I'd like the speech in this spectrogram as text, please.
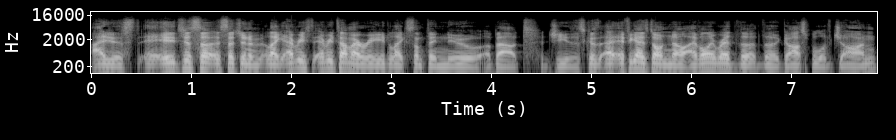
I just it's just so, it's such an like every every time I read like something new about Jesus because uh, if you guys don't know I've only read the the Gospel of John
